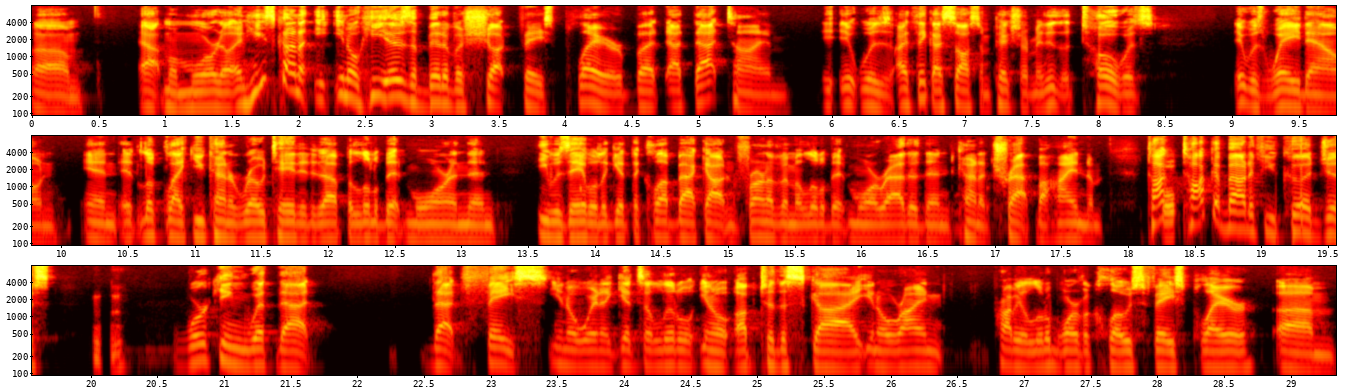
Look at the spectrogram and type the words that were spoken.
um, at Memorial. And he's kind of, you know, he is a bit of a shut face player, but at that time, it, was. I think I saw some picture. I mean, the toe was, it was way down, and it looked like you kind of rotated it up a little bit more, and then he was able to get the club back out in front of him a little bit more rather than kind of trap behind him. Talk talk about if you could just mm-hmm. working with that that face, you know, when it gets a little, you know, up to the sky. You know, Ryan probably a little more of a close face player, um,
